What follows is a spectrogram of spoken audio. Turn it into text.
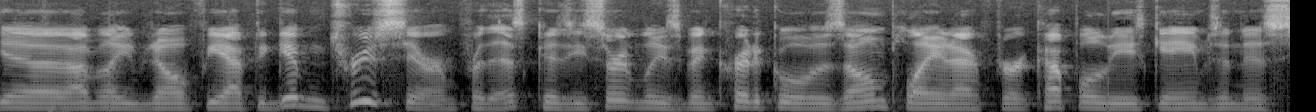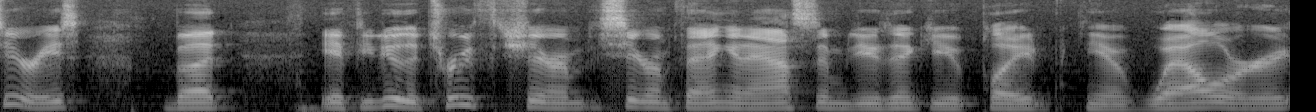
Uh, I don't even know if you have to give him truth serum for this because he certainly has been critical of his own play after a couple of these games in this series. But if you do the truth serum, serum thing and ask him, do you think you played, you know, well or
